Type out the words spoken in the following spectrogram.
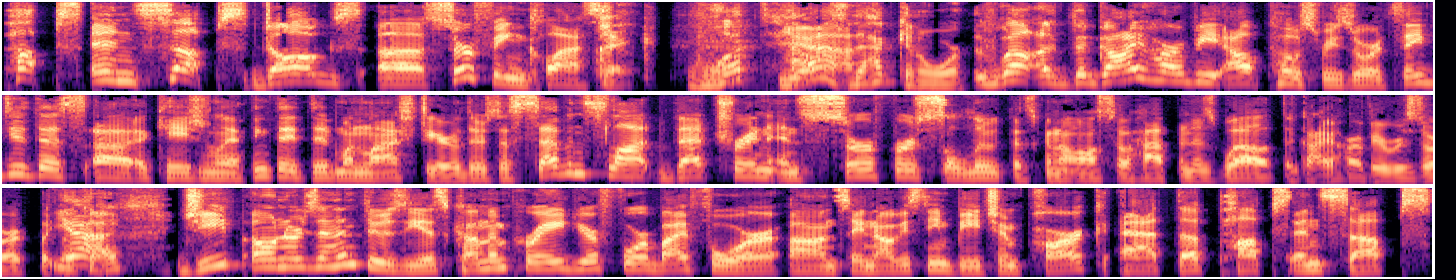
Pups and Sups Dogs uh, Surfing Classic. What? How is Yeah. that going to work? Well, uh, the Guy Harvey Outpost Resorts, they do this uh, occasionally. I think they did one last year. There's a seven slot veteran and surfer salute that's going to also happen as well at the Guy Harvey Resort. But yeah, Okay. Jeep owners and enthusiasts come and parade your 4x4 on St. Augustine Beach and park at the Pups and Sups.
